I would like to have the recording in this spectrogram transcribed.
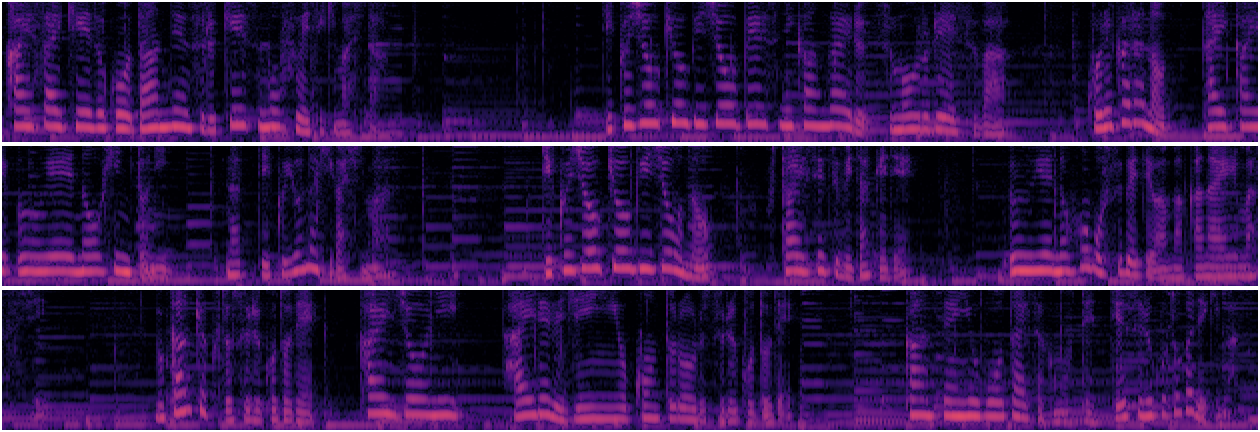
開催継続を断念するケースも増えてきました。陸上競技場をベースに考えるスモールレースはこれからの大会運営のヒントになっていくような気がします。陸上競技場の付帯設備だけで運営のほぼ全ては賄えますし無観客とすることで会場に入れる人員をコントロールすることで感染予防対策も徹底することができます。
